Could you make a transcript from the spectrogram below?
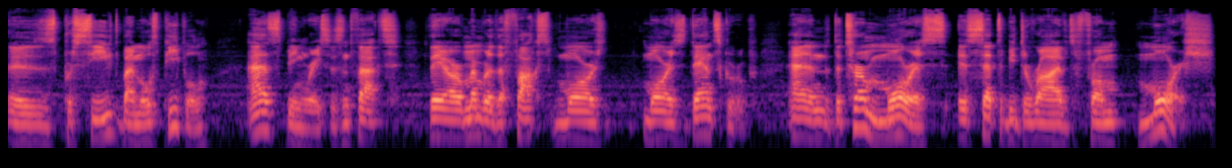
is perceived by most people as being racist. In fact, they are a member of the Fox Morris, Morris dance group, and the term Morris is said to be derived from Moorish,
